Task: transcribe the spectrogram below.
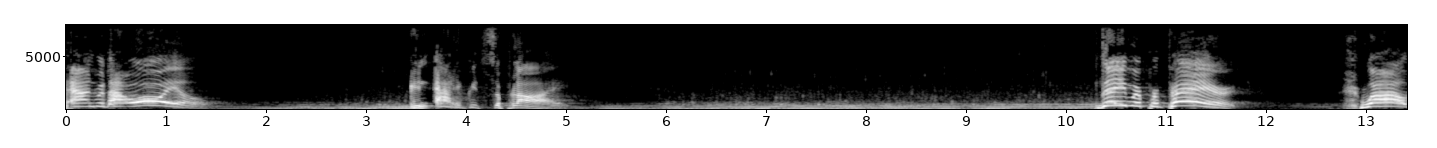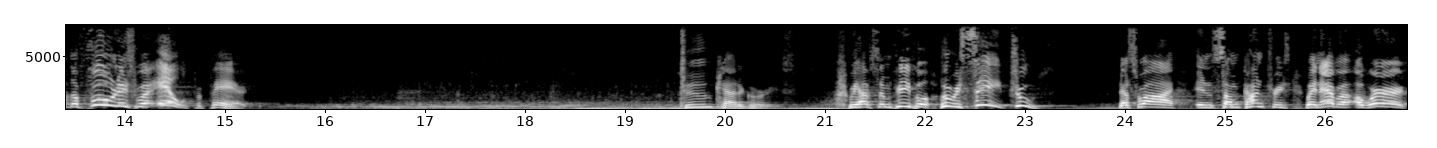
and with our oil in adequate supply. They were prepared while the foolish were ill prepared. Two categories. We have some people who receive truth. That's why in some countries, whenever a word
